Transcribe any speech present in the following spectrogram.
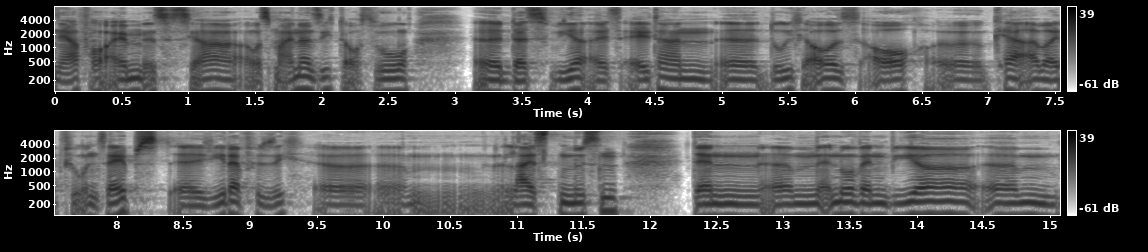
ja, vor allem ist es ja aus meiner Sicht auch so, äh, dass wir als Eltern äh, durchaus auch äh, Care-Arbeit für uns selbst, äh, jeder für sich äh, ähm, leisten müssen. Denn ähm, nur wenn wir ähm,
